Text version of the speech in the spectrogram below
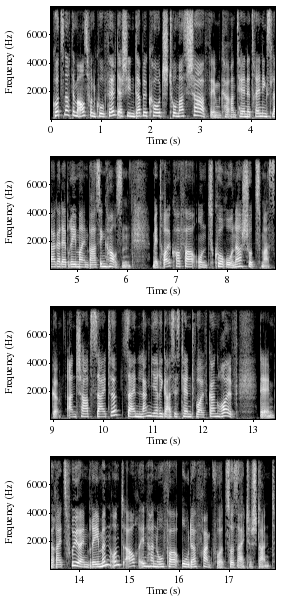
Kurz nach dem Aus von Kofeld erschien Double Coach Thomas Schaaf im Quarantäne-Trainingslager der Bremer in Basinghausen. Mit Rollkoffer und Corona-Schutzmaske. An Schaafs Seite sein langjähriger Assistent Wolfgang Rolf, der ihm bereits früher in Bremen und auch in Hannover oder Frankfurt zur Seite stand.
